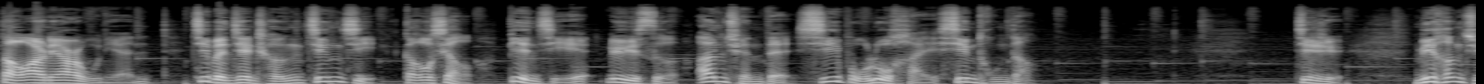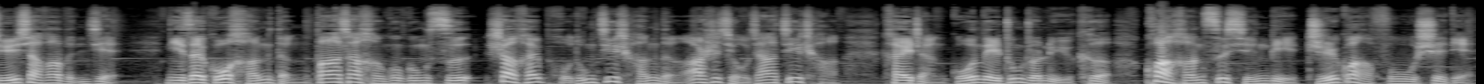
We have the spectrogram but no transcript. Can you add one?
到二零二五年，基本建成经济、高效、便捷、绿色、安全的西部陆海新通道。近日，民航局下发文件。拟在国航等八家航空公司、上海浦东机场等二十九家机场开展国内中转旅客跨航司行李直挂服务试点。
